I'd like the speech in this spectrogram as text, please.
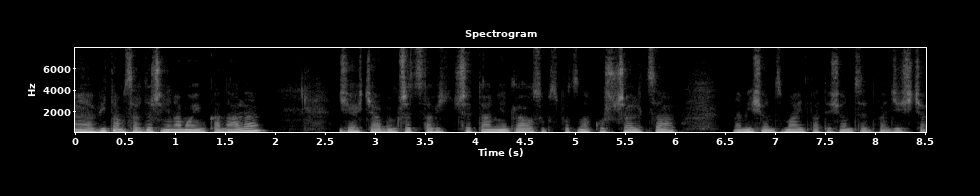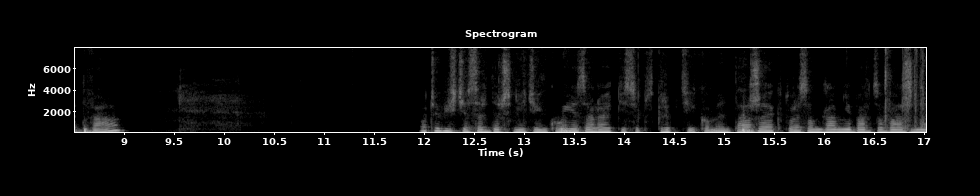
E, Witam serdecznie na moim kanale. Dzisiaj chciałabym przedstawić czytanie dla osób z podznaku Strzelca na miesiąc maj 2022. Oczywiście serdecznie dziękuję za lajki, subskrypcje i komentarze, które są dla mnie bardzo ważne.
